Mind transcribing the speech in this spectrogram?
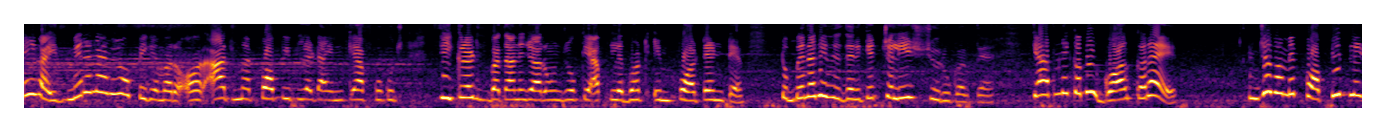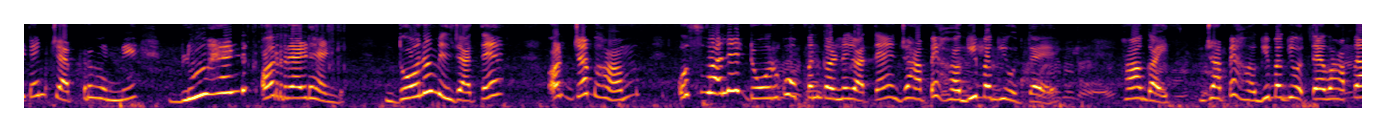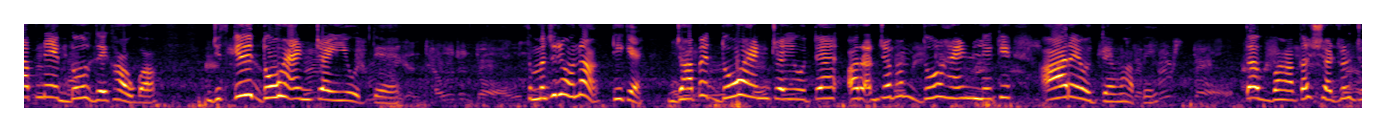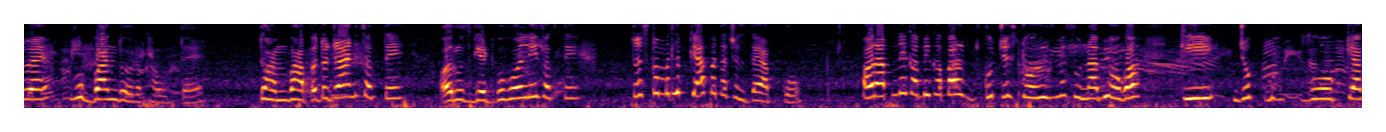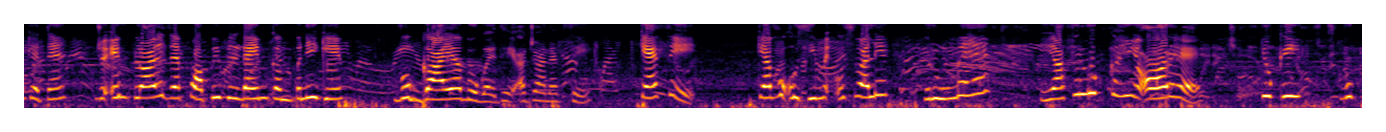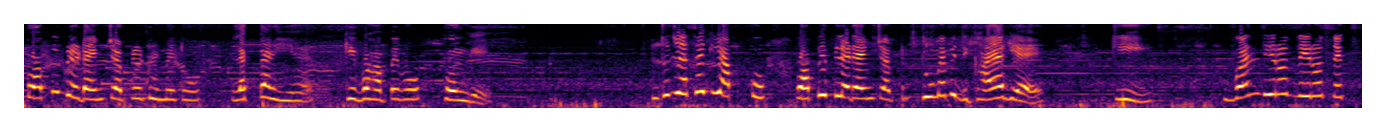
Hey guys मेरा नाम है ओपी गेमर और आज मैं पॉपी प्ले टाइम के आपको कुछ सीक्रेट्स बताने जा रहा हूँ जो कि आपके लिए बहुत इंपॉर्टेंट है। तो बिना किसी देर के चलिए शुरू करते हैं। क्या आपने कभी गौर करा है? जब हमें Poppy Playtime chapter one में ब्लू हैंड और रेड हैंड दोनों मिल जाते हैं और जब हम उस वाले डोर को ओपन करने जाते हैं जहाँ पे हगी बगी होता है। हाँ गाइस जहाँ पे हगी बगी होता है, वहाँ पे आपने एक डोर देखा होगा। जिसके लिए दो हैंड चाहिए होते हैं। समझ रहे हो ना? ठीक है। जहाँ पे दो हैंड चाहिए होते हैं और जब हम दो हैंड लेके आ रहे होते हैं वहाँ पे, तब वहाँ का शटर जो है, वो बंद हो रखा होता है। तो हम वहाँ पे तो जा नहीं सकते और उस गेट को खोल नहीं सकते। तो इसका मतलब क्या पता चलता है आपको? और आपने कभी कभार कुछ स्टोरीज में सुना भी होगा कि जो वो क्या कहते हैं, जो एम्प्लॉयज़ है पॉपी बिल्डाइम कंपनी के वो गायब हो गए थे अचानक से। कैसे? क्या वो उसी में, उस वाले रूम में है? या फिर वो कहीं और है? क्योंकि वो Poppy Playtime chapter two में तो लगता नहीं है कि वहाँ पे वो होंगे। तो जैसे कि आपको Poppy Playtime chapter two में भी दिखाया गया है कि वन ज़ीरो ज़ीरो सिक्स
